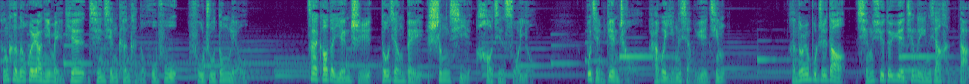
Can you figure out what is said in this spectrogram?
很可能会让你每天勤勤恳恳的护肤付诸东流。再高的颜值都将被生气耗尽所有，不仅变丑，还会影响月经。很多人不知道，情绪对月经的影响很大。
